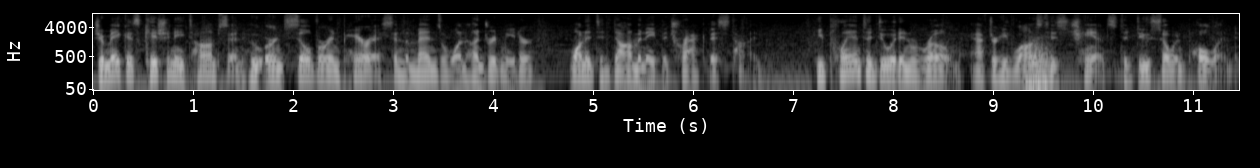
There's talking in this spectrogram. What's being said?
Jamaica's Kishane Thompson, who earned silver in Paris in the men's 100 meter, wanted to dominate the track this time. He planned to do it in Rome after he lost his chance to do so in Poland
